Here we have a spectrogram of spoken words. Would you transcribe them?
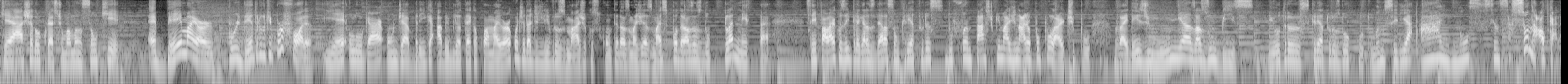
Que é a Shadow Crest, uma mansão que é bem maior por dentro do que por fora. E é o lugar onde abriga a biblioteca com a maior quantidade de livros mágicos contendo as magias mais poderosas do planeta. Sem falar que os empregados dela são criaturas do fantástico imaginário popular, tipo vai desde múmias a zumbis e outras criaturas do oculto. Mano, seria, ai, nossa, sensacional, cara.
